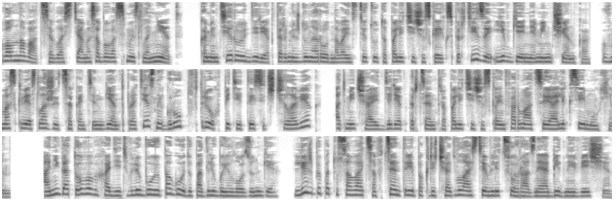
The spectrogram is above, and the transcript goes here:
волноваться властям особого смысла нет, комментирует директор Международного института политической экспертизы Евгения Минченко. В Москве сложится контингент протестных групп в 3-5 тысяч человек, отмечает директор Центра политической информации Алексей Мухин. Они готовы выходить в любую погоду под любые лозунги, лишь бы потусоваться в центре и покричать власти в лицо разные обидные вещи.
